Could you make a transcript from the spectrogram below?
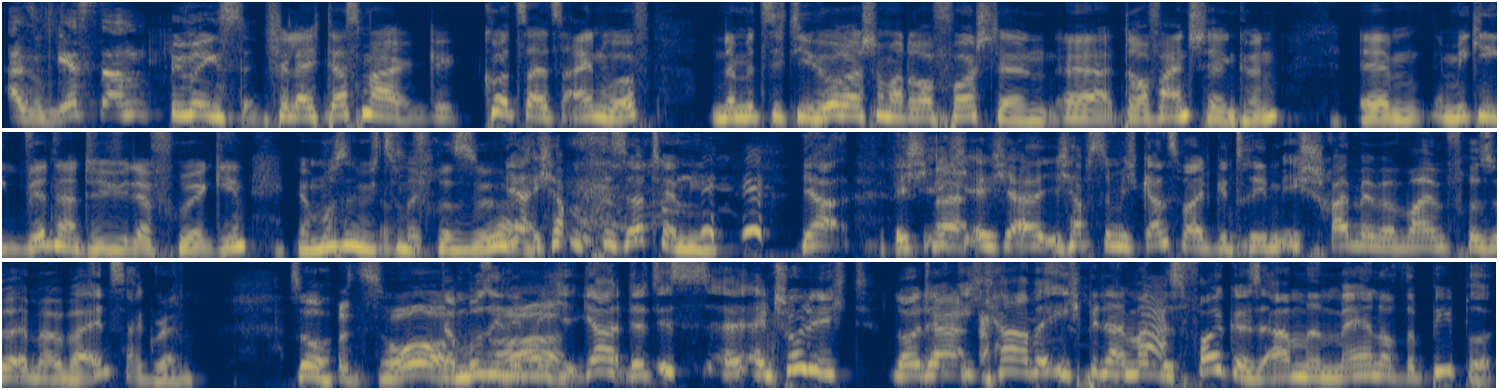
also gestern Übrigens, vielleicht das mal kurz als Einwurf, und damit sich die Hörer schon mal drauf vorstellen, äh, drauf einstellen können. Ähm, Mickey wird natürlich wieder früher gehen. Er muss nämlich zum Friseur. Ja, ich habe einen Friseurtermin. Ja, ich ich ich, äh, ich habe es nämlich ganz weit getrieben. Ich schreibe mir mit meinem Friseur immer über Instagram. So. so. Da muss ich ah. nämlich, ja, das ist, äh, entschuldigt, Leute, Ja. ich habe, ich bin ein Mann des Volkes, I'm a man of the people.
